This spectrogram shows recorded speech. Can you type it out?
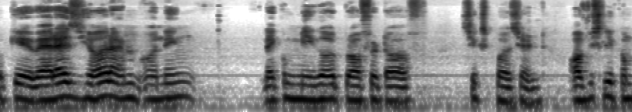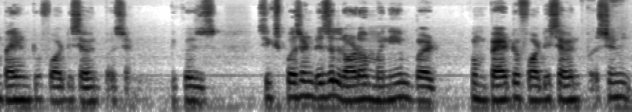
Okay whereas here i'm earning like a meager profit of 6% obviously comparing to 47% because 6% is a lot of money but compared to 47%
